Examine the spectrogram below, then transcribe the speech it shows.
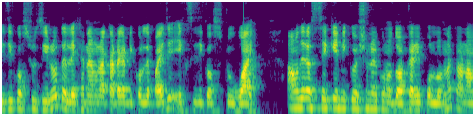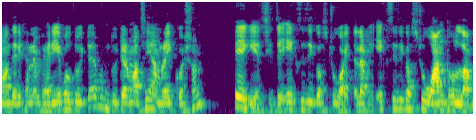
is equals to zero তাহলে এখানে আমরা কাটাকাটি করলে পাই যে x is equals to y আমাদের আর সেকেন্ড ইকুয়েশনের কোনো দরকারই পড়ল না, কারণ আমাদের এখানে ভ্যারিয়েবল দুইটা এবং দুইটার মাঝেই আমরা ইকুয়েশন পেয়ে গিয়েছি যে x is equals to y তাহলে আমি x is equals to one ধরলাম।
